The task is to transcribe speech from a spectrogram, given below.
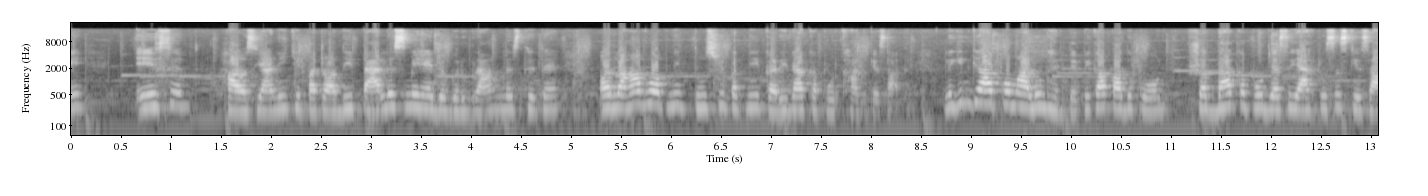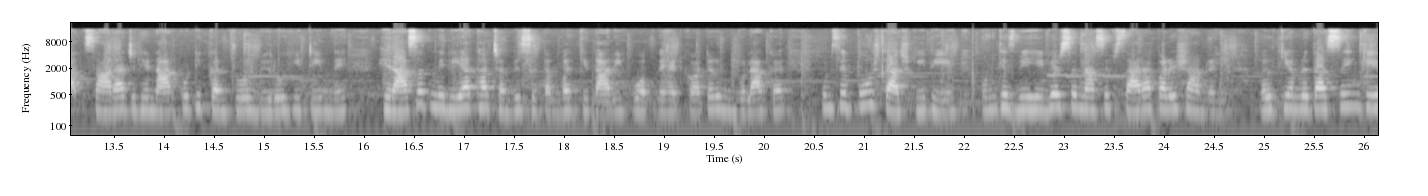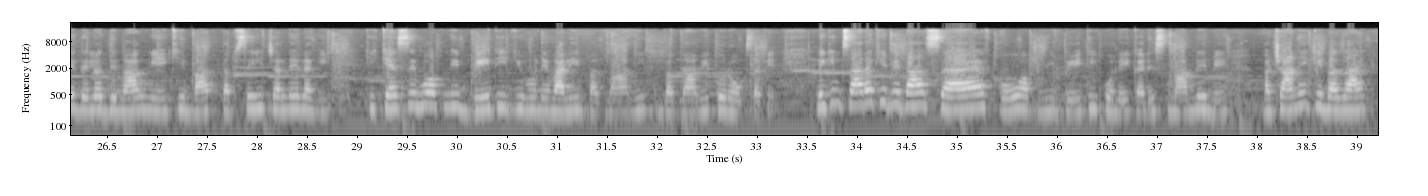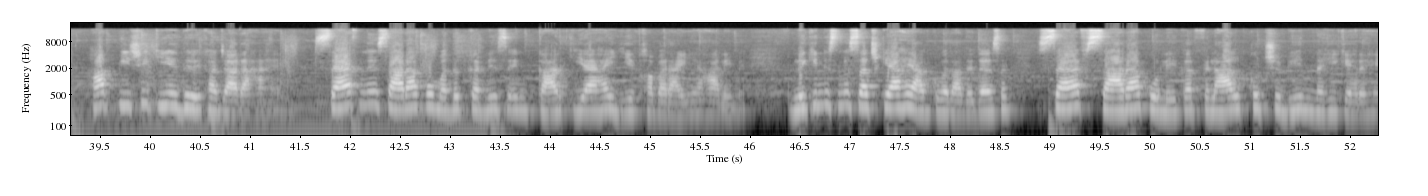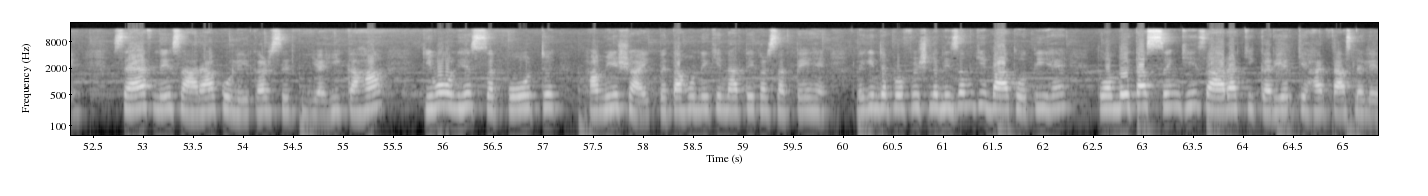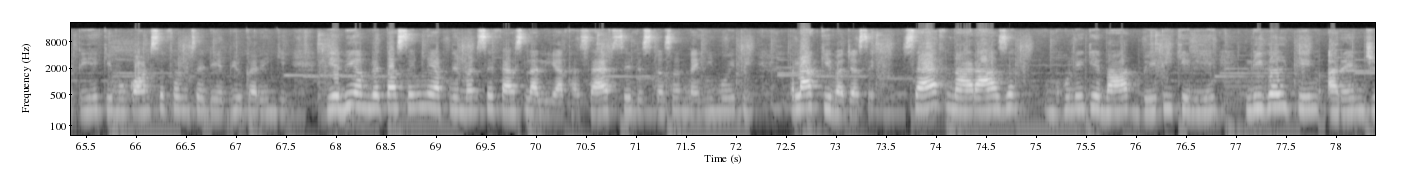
एसेंट हाउस, यानी कि पटौदी पैलेस में है जो गुरुग्राम में स्थित है। और वहाँ वो अपनी दूसरी पत्नी करीना कपूर खान के साथ है। लेकिन क्या आपको मालूम है, दीपिका पादुकोण, श्रद्धा कपूर जैसी एक्ट्रेसेस के साथ सारा, जिन्हें नार्कोटिक कंट्रोल ब्यूरो की टीम ने हिरासत में लिया था 26 सितंबर की तारीख को अपने हेडक्वार्टर में बुलाकर उनसे पूछताछ की थी। उनके इस बिहेवियर से न सिर्फ़ सारा परेशान रही, बल्कि अमृता सिंह के दिलो दिमाग में एक ही बात तब से ही चलने लगी कि कैसे वो अपनी बेटी की होने वाली बदनामी बदनामी को रोक सके। लेकिन सारा के पिता सैफ को अपनी बेटी को लेकर इस मामले में बचाने के बजाय हाथ पीछे किए देखा जा रहा है। सैफ ने सारा को मदद करने से इनकार किया है, ये खबर आई है हाल ही में। लेकिन इसमें सच क्या है, आपको बता दे। दरअसल, सैफ सारा को लेकर फ़िलहाल कुछ भी नहीं कह रहे सैफ ने सारा को लेकर सिर्फ़ यही कहा कि वो उन्हें सपोर्ट हमेशा एक पिता होने के नाते कर सकते हैं। लेकिन जब प्रोफेशनलिज्म की बात होती है तो अमृता सिंह ही सारा की करियर के हर फैसले लेती है कि वो कौन से फ़िल्म से डेब्यू करेंगी। ये भी अमृता सिंह ने अपने मन से फैसला लिया था। सैफ से डिस्कशन नहीं हुई थी तलाक की वजह से। सैफ नाराज़ होने के बाद बेटी के लिए लीगल टीम अरेंज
